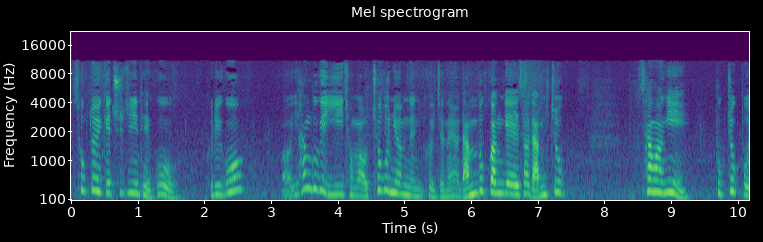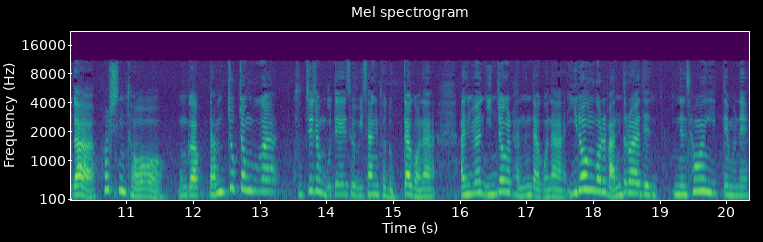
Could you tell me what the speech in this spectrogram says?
속도 있게 추진이 되고 그리고 어, 이 한국의 이 정말 어처구니 없는 거 있잖아요. 남북 관계에서 남쪽 상황이 북쪽보다 훨씬 더 뭔가 남쪽 정부가 국제적 무대에서 위상이 더 높다거나 아니면 인정을 받는다거나 이런 거를 만들어야 되는 상황이기 때문에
